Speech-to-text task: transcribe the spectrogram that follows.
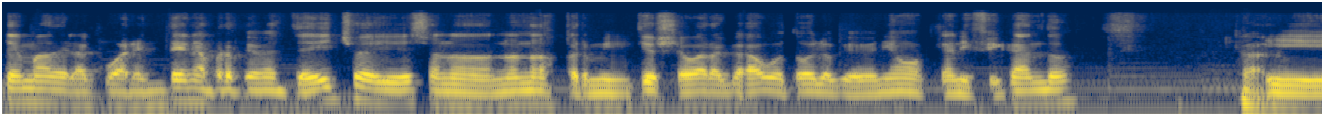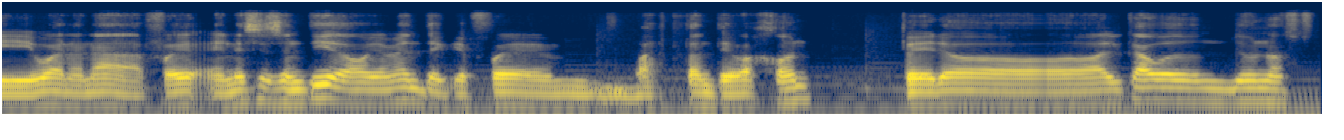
tema de la cuarentena propiamente dicho y eso no, no nos permitió llevar a cabo todo lo que veníamos planificando. Claro. Y bueno, nada, fue en ese sentido obviamente que fue bastante bajón, pero al cabo de, un- de unos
